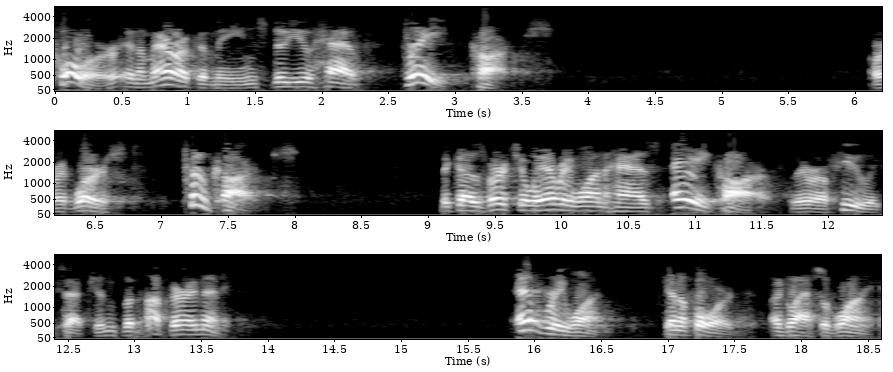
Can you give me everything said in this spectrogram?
poor in America means do you have three cars? Or at worst, two cars. Because virtually everyone has a car. There are a few exceptions, but not very many. Everyone can afford a glass of wine.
